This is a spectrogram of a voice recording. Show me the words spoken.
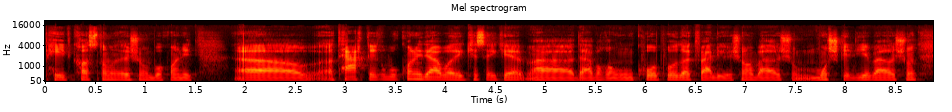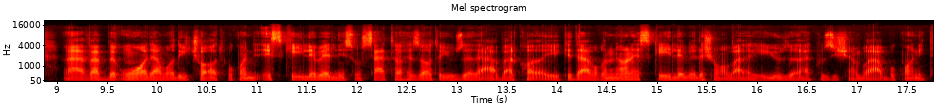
paid customer شون بکنید. تحقیق بکنید درباره کسایی که در واقع اون core product value شما براشون مشکلیه براشون و به اون آدم چات بکنید. scalable نیست. اون 100 تا هزار تا user اول کارایی که در واقع non-scalable شما برای user acquisition باید بکنید.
